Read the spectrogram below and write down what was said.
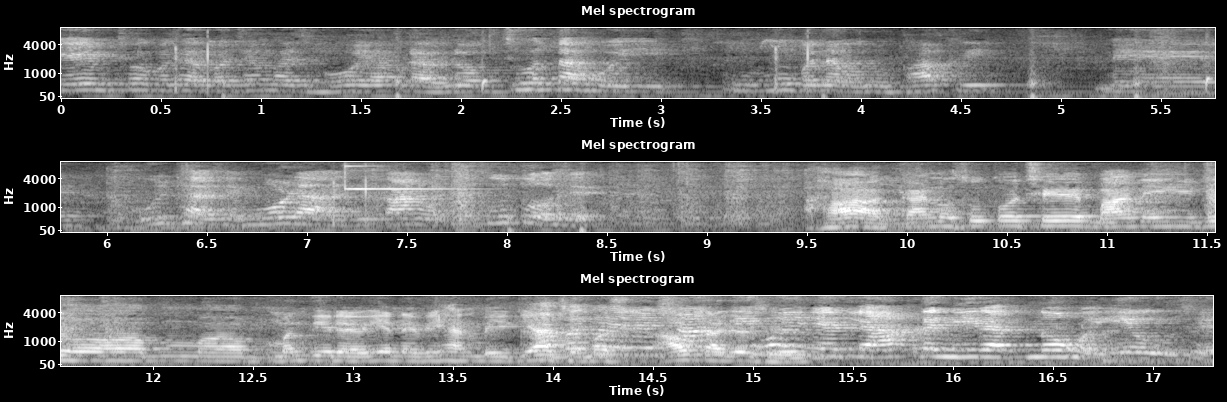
કેમ છો? બધા મજામાં જ હોય. આપણા વ્લોગ જોતા હોય. હું બનાવું છું ભાખરી. ને ઉઠ્યા છે મોડા હજી કાનો સૂતો છે. હા કાનો સૂતો છે બાને જો મંદિરે એને વિહાન બે ગયા છે બસ આવતા જશે એટલે આપણે નિરાત ન હોય એવું છે.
